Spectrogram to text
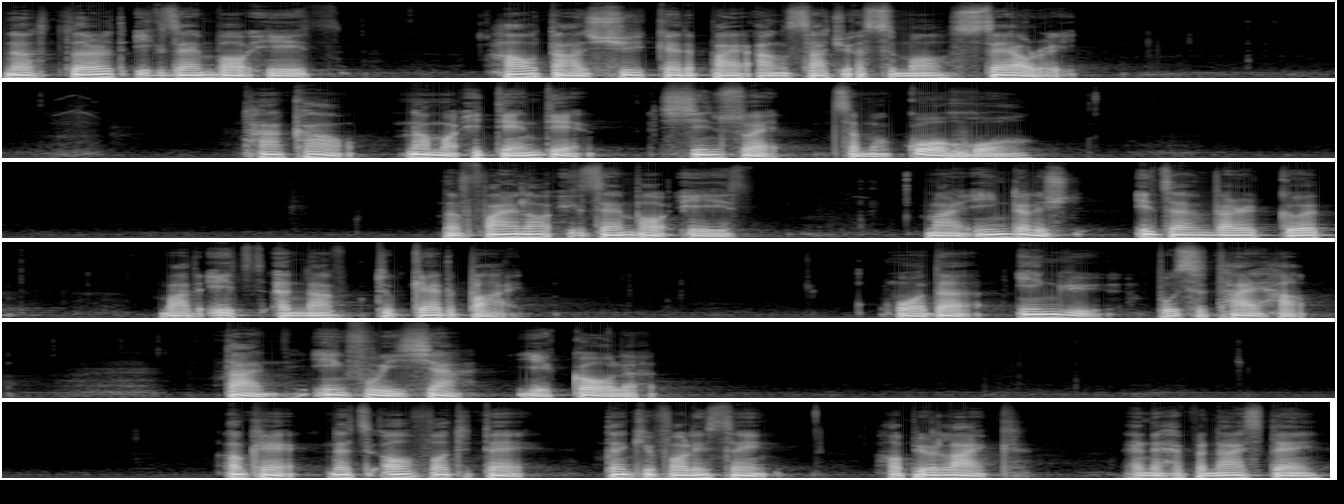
The third example is How does she get by on such a small salary? 她靠那么一点点薪水怎么过活？The final example is My English isn't very good, but it's enough to get by. 我的英语不是太好，但应付一下。 也够了。Okay, that's all for today. Thank you for listening. Hope you like and have a nice day.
